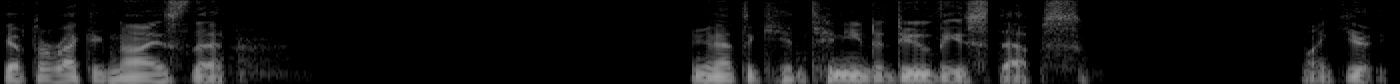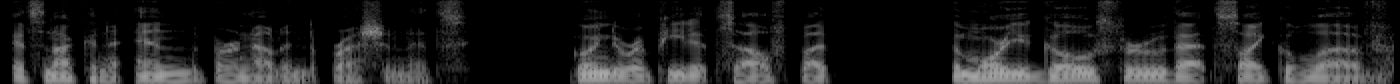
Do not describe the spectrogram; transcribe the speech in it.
you have to recognize that you're going to have to continue to do these steps. Like you it's not going to end burnout and depression. It's going to repeat itself, but the more you go through that cycle of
